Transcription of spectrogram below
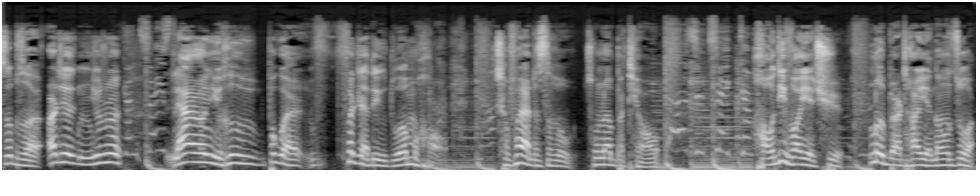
是不是？而且你就说，俩人以后不管发展的有多么好，吃饭的时候从来不挑，好地方也去，路边摊也能坐，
